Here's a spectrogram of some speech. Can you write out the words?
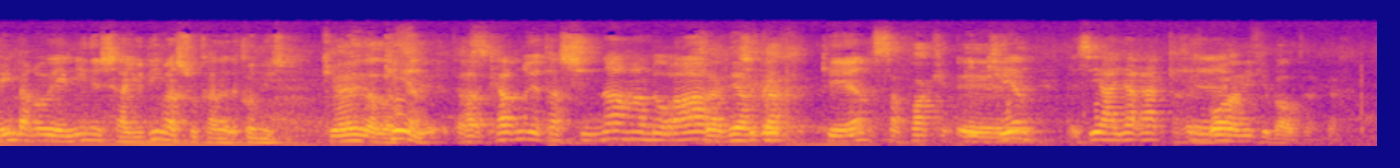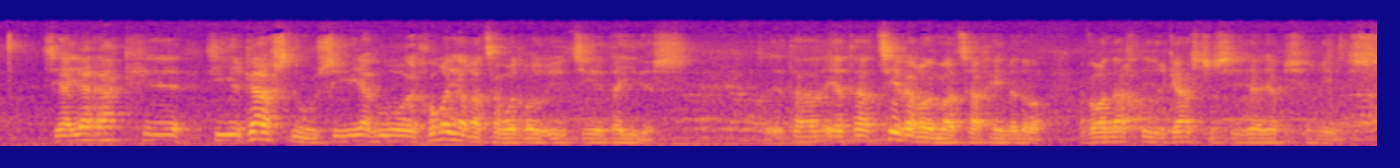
הם הרי האמינו שהיהודים עשו כאן את הקומוניזם. כן, על כן, הכרנו את השינה הנוראה. זה היה כך. כן, ספק... אה, כן, זה היה רק... אה, החשבון אני קיבלתי כך. זה היה רק, אה, שהרגשנו, שהוא יכול היה להוציא את היידיש. את הצבע לא מצא חן לנו, אבל אנחנו הרגשנו שזה היה בשביל יידיש.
